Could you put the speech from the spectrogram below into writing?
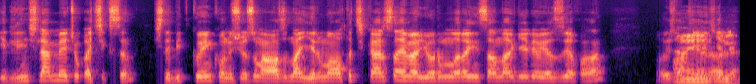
linçlenmeye çok açıksın. İşte bitcoin konuşuyorsun ağzından 26 çıkarsa hemen yorumlara insanlar geliyor yazıyor falan. O yüzden Aynen tehlikeli. öyle.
